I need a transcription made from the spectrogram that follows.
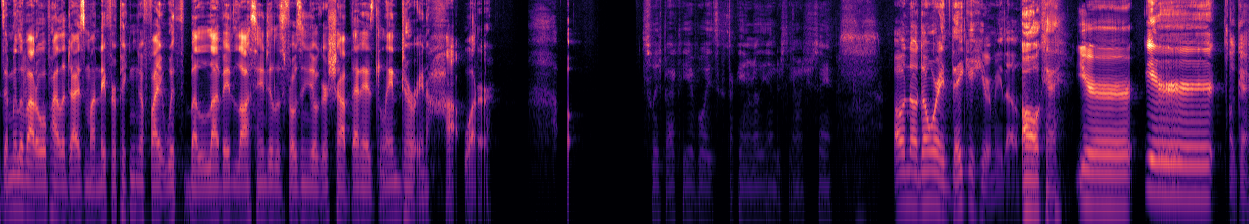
Demi Lovato apologized Monday for picking a fight with beloved Los Angeles frozen yogurt shop that has landed her in hot water. switch back to your voice because I can't really understand what you're saying. Oh no, don't worry, they can hear me though. Oh, okay. You're you're okay.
